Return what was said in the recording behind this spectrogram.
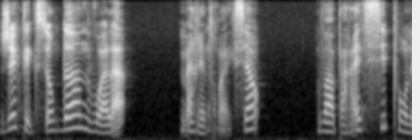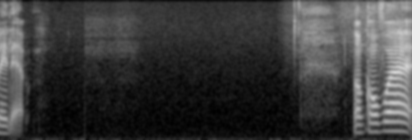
Je clique sur Done. Voilà, ma rétroaction va apparaître ici pour l'élève. Donc, on voit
